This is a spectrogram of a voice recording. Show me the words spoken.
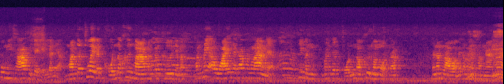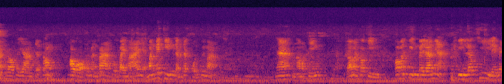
พรุ่งนี้เช้าคุณจะเห็นแล้วเนี่ย มันจะช่วยกันขนเอาขึ้นมามันกลางคืนเนี่ยมันมันไม่เอาไว้นะครับข้างล่างเนี่ย ที่มันมันจะขนเอาขึ้นมาหมดครับฉะนั้นเราอะไม่ต้องไปทำงานมากเราพยายามจะต้องเอาออกให้มันบ้างพวกใบไม้เนี่ยมันไม่กินแต่มันจะขนขึ้นมานะมันเอามาทิ้ง แล้วมันก็กินพอมันกินไปแล้วเนี่ย กินแล้วขี้เลยไหม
